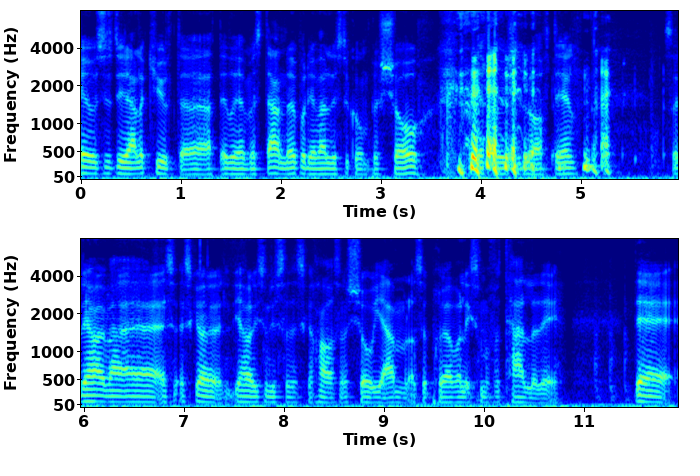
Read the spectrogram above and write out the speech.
jeg jo syns det er jævlig kult eh, at jeg driver med standup, og de har veldig lyst til å komme på show. Det får jeg ikke lov til. Så de har, jeg, jeg skal, de har liksom lyst til at jeg skal ha sånn show hjemme, da, så jeg prøver liksom å fortelle dem Det er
